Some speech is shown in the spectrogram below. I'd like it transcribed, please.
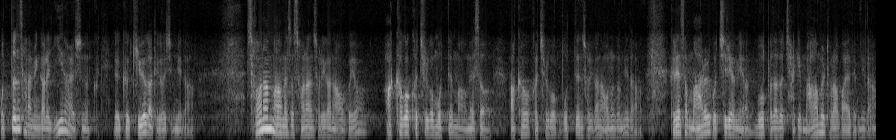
어떤 사람인가를 이해할 수 있는 그, 그 기회가 되어집니다. 선한 마음에서 선한 소리가 나오고요. 악하고 거칠고 못된 마음에서 악하고 거칠고 못된 소리가 나오는 겁니다. 그래서 말을 고치려면 무엇보다도 자기 마음을 돌아봐야 됩니다.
